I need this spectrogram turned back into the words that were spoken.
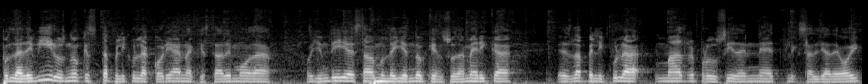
pues la de Virus, ¿no? Que es esta película coreana que está de moda Hoy en día estábamos leyendo que en Sudamérica es la película más reproducida en Netflix al día de hoy.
